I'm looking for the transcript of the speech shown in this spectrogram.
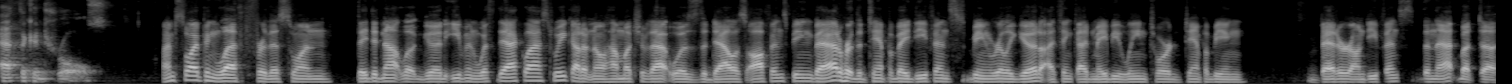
at the controls? I'm swiping left for this one. They did not look good even with Dak last week. I don't know how much of that was the Dallas offense being bad or the Tampa Bay defense being really good. I think I'd maybe lean toward Tampa being better on defense than that, but uh,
